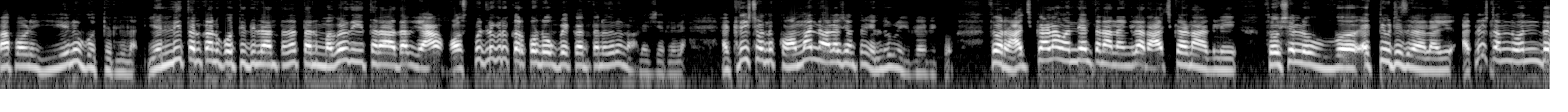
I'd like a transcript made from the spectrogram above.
ಪಾಪ ಅವಳಿಗೆ ಏನೂ ಗೊತ್ತಿರಲಿಲ್ಲ. ಎಲ್ಲಿ ತನಕ ಗೊತ್ತಿದ್ದಿಲ್ಲ ಅಂತಂದ್ರೆ ತನ್ನ ಮಗಳದ್ದು ಈ ಥರ ಆದಾಗ ಯಾವ ಹಾಸ್ಪಿಟ್ಲಿಗೂ ಕರ್ಕೊಂಡು ಹೋಗ್ಬೇಕಂತ ಅನ್ನೋದು ನಾಲೆಜ್ ಇರಲಿಲ್ಲ. ಅಟ್ಲೀಸ್ಟ್ ಒಂದು ಕಾಮನ್ ನಾಲೆಜ್ ಅಂತ ಎಲ್ರಿಗೂ ಇರಲೇಬೇಕು. ಸೊ ರಾಜಕಾರಣ ಒಂದೇ ಅಂತ ನಾನು ಹಂಗಿಲ್ಲ ರಾಜಕಾರಣ ಆಗಲಿ ಸೋಷಿಯಲ್ ಆ್ಯಕ್ಟಿವಿಟೀಸ್ಗಳಾಗಲಿ ಅಟ್ಲೀಸ್ಟ್ ನಮ್ದು ಒಂದು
